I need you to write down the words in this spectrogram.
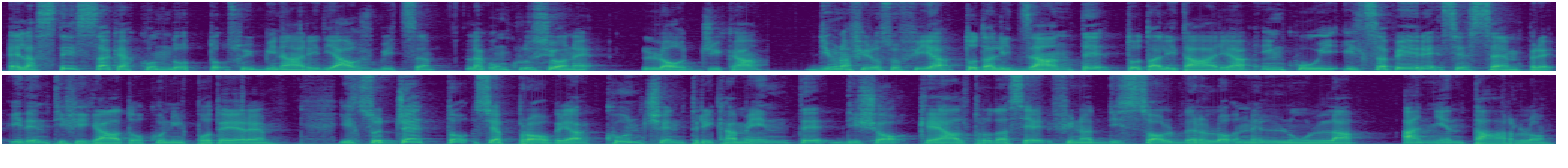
è la stessa che ha condotto sui binari di Auschwitz la conclusione logica di una filosofia totalizzante, totalitaria, in cui il sapere si è sempre identificato con il potere. Il soggetto si appropria concentricamente di ciò che è altro da sé fino a dissolverlo nel nulla, annientarlo.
